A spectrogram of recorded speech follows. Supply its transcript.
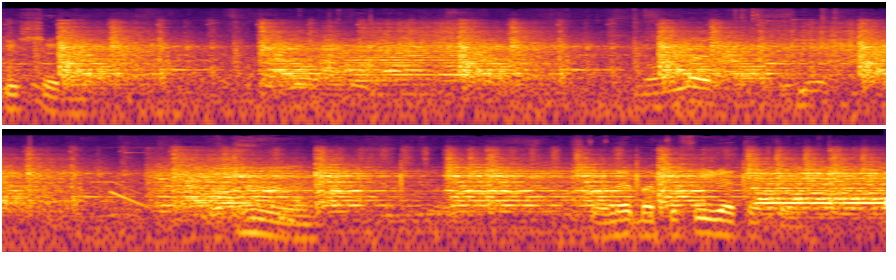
किस से छोले बच्चे रहते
